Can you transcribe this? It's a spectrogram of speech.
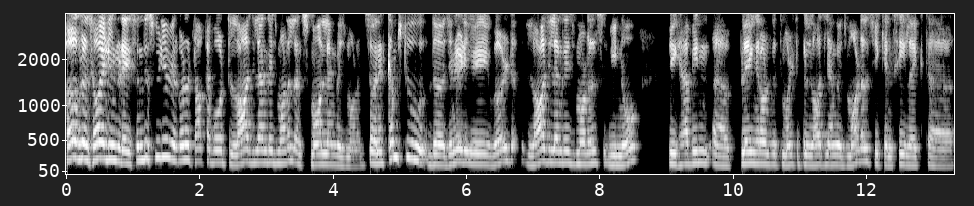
Hello friends, how are you doing today? So in this video, we're going to talk about large language model and small language model. So when it comes to the generative AI world, large language models, we know we have been uh, playing around with multiple large language models. You can see like the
